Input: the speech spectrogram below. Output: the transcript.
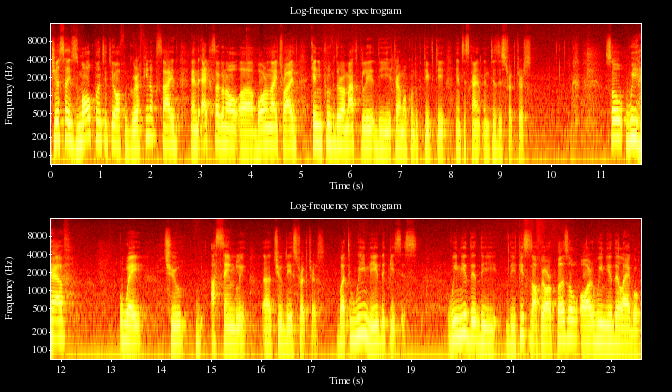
just a small quantity of graphene oxide and hexagonal uh, boron nitride can improve dramatically the thermal conductivity in, this kind, in these structures. So we have a way to assembly uh, to these structures, but we need the pieces we need the, the, the, pieces of our puzzle or we need the Lego.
